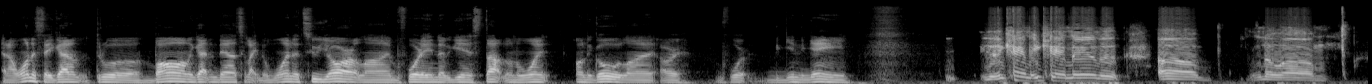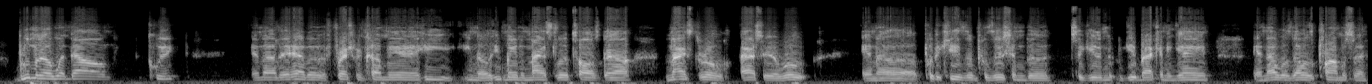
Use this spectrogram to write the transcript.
and I want to say got him through a bomb and got him down to like the one or two yard line before they end up getting stopped on the one on the goal line or before beginning the game. Yeah, he came. He came in. And, um, you know, um, went down quick, and uh, they had a freshman come in. and He, you know, he made a nice little toss down, nice throw, actually a rope, and uh, put the kids in position to to get get back in the game, and that was that was promising.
